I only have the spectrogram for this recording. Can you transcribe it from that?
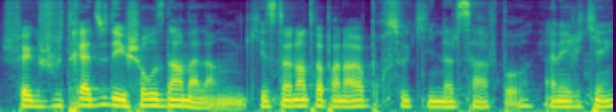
Je fais que je vous traduis des choses dans ma langue. C'est un entrepreneur, pour ceux qui ne le savent pas, américain.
